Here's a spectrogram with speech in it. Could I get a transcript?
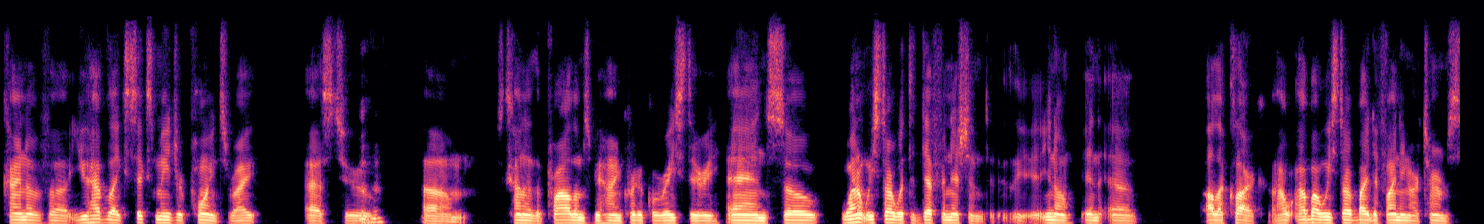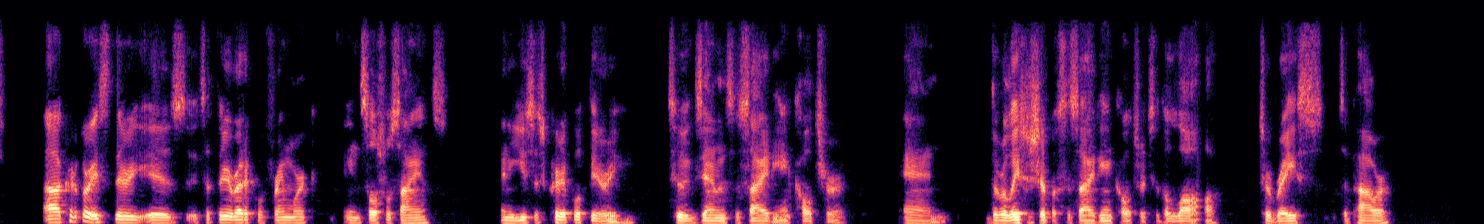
kind of uh, you have like six major points, right, as to um, kind of the problems behind critical race theory. And so why don't we start with the definition? You know, in uh, a la Clark. How, how about we start by defining our terms? Uh, critical race theory is it's a theoretical framework in social science, and it uses critical theory to examine society and culture and the relationship of society and culture to the law, to race, to power.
